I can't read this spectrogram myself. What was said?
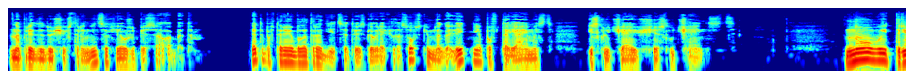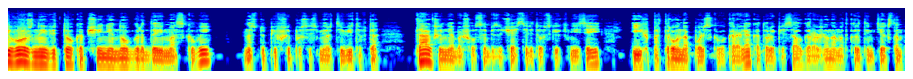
на предыдущих страницах я уже писал об этом. Это, повторяю, была традиция, то есть, говоря философски, многолетняя повторяемость, исключающая случайность. Новый тревожный виток общения Новгорода и Москвы, наступивший после смерти Витовта, также не обошелся без участия литовских князей и их патрона польского короля, который писал горожанам открытым текстом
